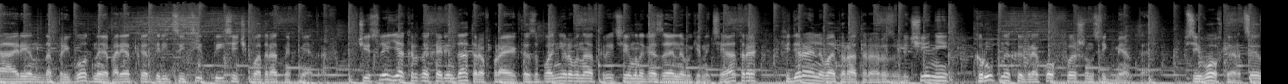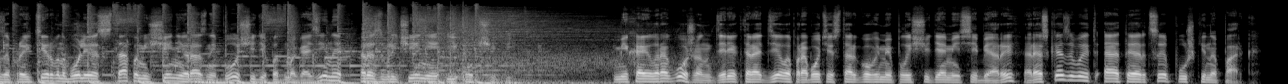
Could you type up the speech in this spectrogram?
а арендно-пригодная порядка 30 тысяч квадратных метров. В числе якорных арендаторов проекта запланировано открытие многозального кинотеатра, федерального оператора развлечений, крупных игроков fashion-сегмента. Всего в ТРЦ запроектировано более 100 помещений разной площади под магазины, развлечения и общепит. Михаил Рогожин, директор отдела по работе с торговыми площадями CBRE, рассказывает о ТРЦ Пушкино парк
